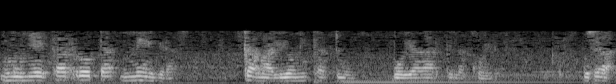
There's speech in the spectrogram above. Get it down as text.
muñeca rota negra, camaleónica tú, voy a darte la cuerda. O sea,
